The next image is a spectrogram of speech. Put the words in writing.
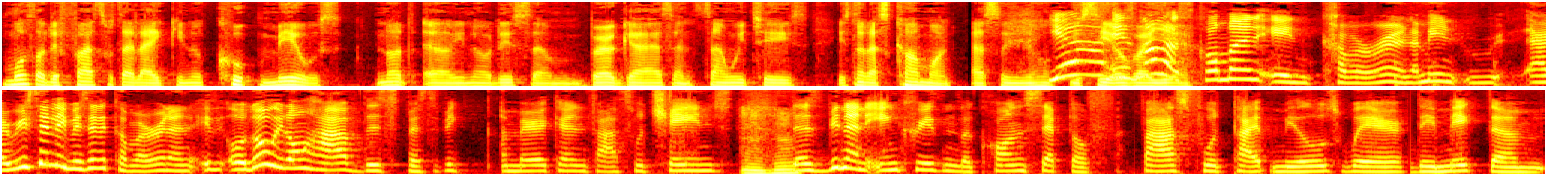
most of the fast foods are like, you know, cooked meals. Not, uh, you know, these, um, burgers and sandwiches. It's not as common as, you know, Yeah, you see it's over not here. as common in Cameroon. I mean, re- I recently visited Cameroon, and if, although we don't have this specific American fast food chains, Mm-hmm. there's been an increase in the concept of fast food type meals where they make them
